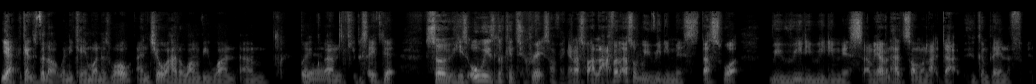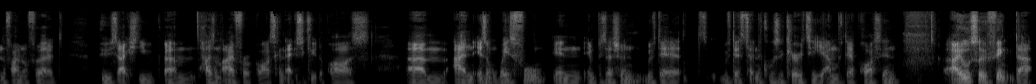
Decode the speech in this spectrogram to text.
yeah, against Villa when he came on as well, and Chilwell had a one v one, um, but yeah. um, the keeper saved it. So he's always looking to create something, and that's what I like. I feel like that's what we really miss. That's what we really, really miss, and we haven't had someone like that who can play in the in the final third, who's actually um, has an eye for a pass, can execute the pass, um, and isn't wasteful in in possession with their with their technical security and with their passing. I also think that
